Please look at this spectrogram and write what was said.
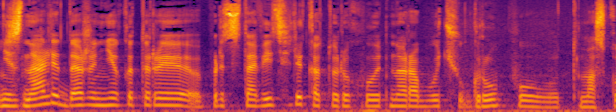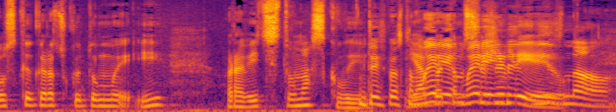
не знали даже некоторые представители, которые ходят на рабочую группу вот, Московской городской думы и правительства Москвы. То есть просто Я мэрия, об этом мэрия сожалею. Не, не знала.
